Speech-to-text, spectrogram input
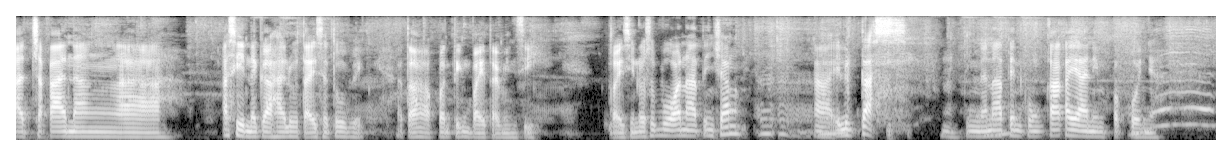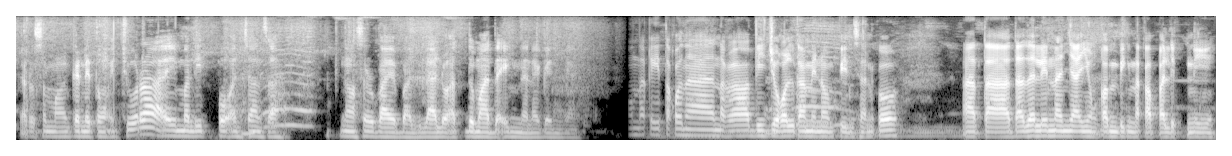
at saka ng ah, asin naghahalo tayo sa tubig at ah, konting vitamin C. Okay, sinusubukan natin siyang ah, iligtas. Hmm, Tingnan natin kung kakayanin pa po niya. Pero sa mga ganitong itsura ay maliit po ang tsansa ng survival lalo at dumadaing na na ganyan. Nung nakita ko na naka-video call kami ng pinsan ko. At ah, dadalhin na niya yung kambing na kapalit ni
